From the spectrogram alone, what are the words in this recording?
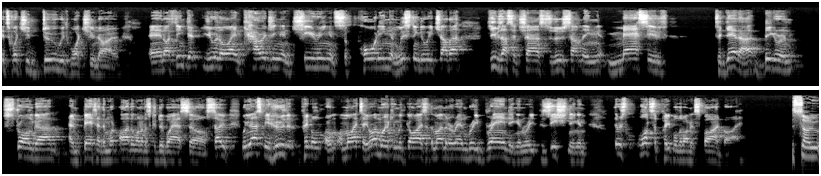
it's what you do with what you know. And I think that you and I encouraging and cheering and supporting and listening to each other gives us a chance to do something massive together, bigger and stronger and better than what either one of us could do by ourselves. So when you ask me who the people on my team, I'm working with guys at the moment around rebranding and repositioning, and there's lots of people that I'm inspired by. So,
